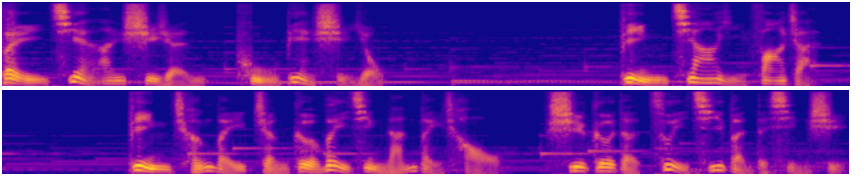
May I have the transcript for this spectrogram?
被建安诗人普遍使用，并加以发展，并成为整个魏晋南北朝诗歌的最基本的形式。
